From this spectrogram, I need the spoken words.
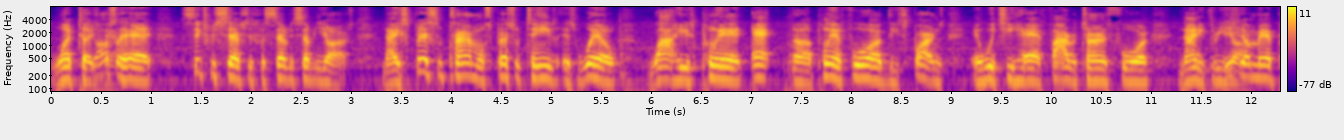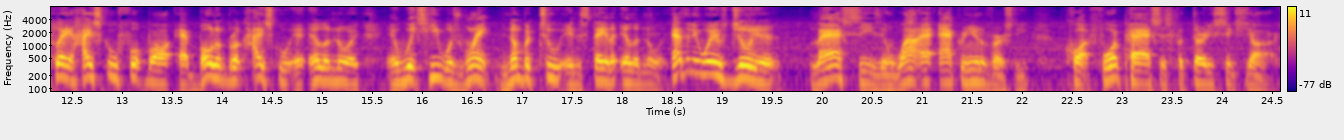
one touchdown. He also had six receptions for 77 yards. Now, he spent some time on special teams as well while he was playing at uh, playing for the Spartans, in which he had five returns for 93 this yards. This young man played high school football at Bolingbrook High School in Illinois, in which he was ranked number two in the state of Illinois. Anthony Williams Jr. last season, while at Akron University, caught four passes for 36 yards.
